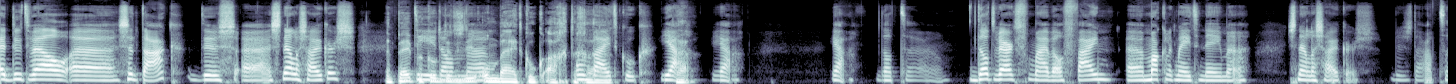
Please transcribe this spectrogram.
het doet wel uh, zijn taak. Dus uh, snelle suikers. Een peperkoek, dat is die uh, ontbijtkoekachtige. Ontbijtkoek, ja. Ja, ja. ja dat, dat werkt voor mij wel fijn. makkelijk mee te nemen. Snelle suikers. Dus dat,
